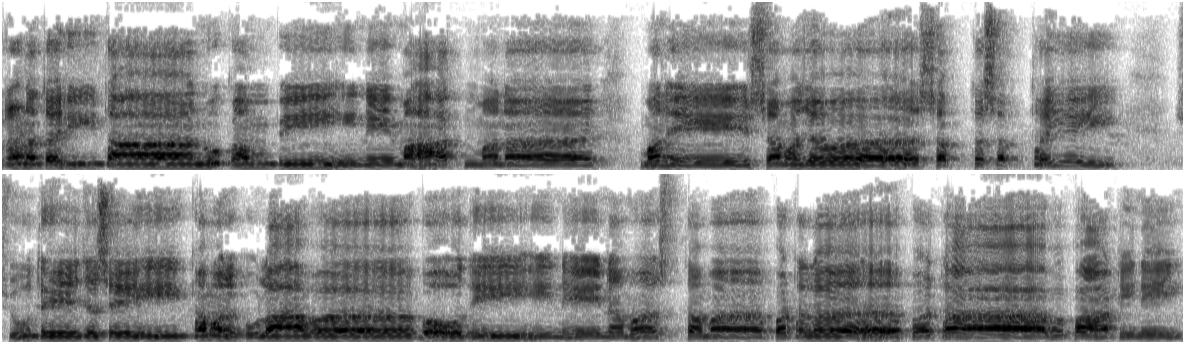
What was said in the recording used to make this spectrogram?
प्रणतहितानुकम्पिने महात्मन, मने समजव सप्तसप्तयै। सुतेजसे कमलकुलावबोधिने नमस्तमपटलपटावपाटिने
